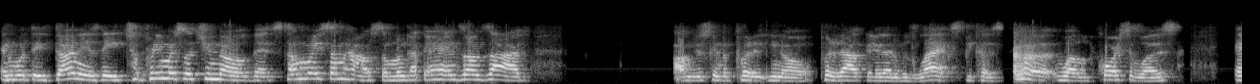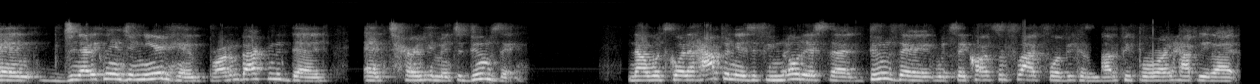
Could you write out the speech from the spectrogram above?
And what they've done is they t- pretty much let you know that some way, somehow, someone got their hands on Zod. I'm just gonna put it, you know, put it out there that it was Lex because, well, of course it was, and genetically engineered him, brought him back from the dead, and turned him into Doomsday. Now, what's going to happen is if you notice that Doomsday, which they caught some flack for because a lot of people weren't happy that,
